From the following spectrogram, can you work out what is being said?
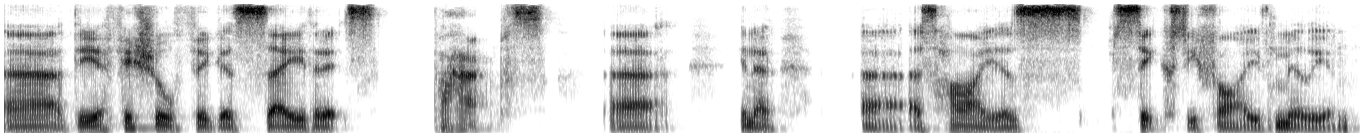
the official figures say that it's perhaps you know uh, as high as 65 million.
